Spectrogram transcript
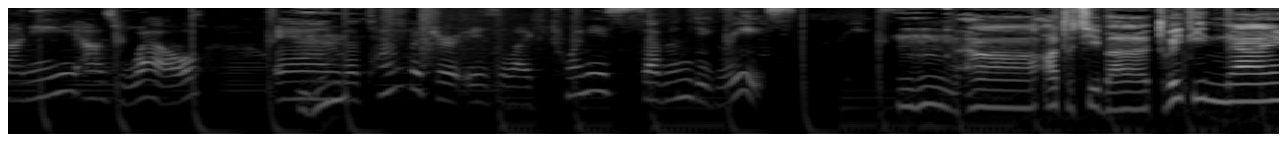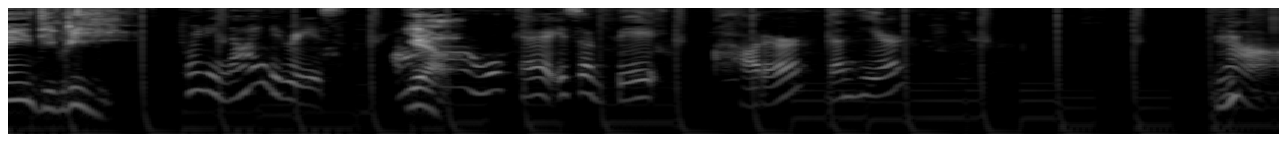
sunny as well, and Mhm. the temperature is like 27 degrees. Mm, uh, at Chiba, 29 degree. 29 degrees. Ah, Yeah. okay. It's a bit hotter than here. Hmm? Yeah,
